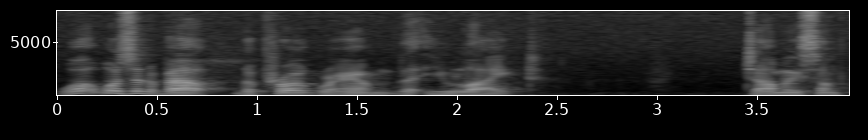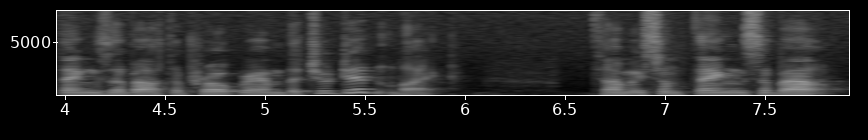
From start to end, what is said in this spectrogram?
what was it about the program that you liked? Tell me some things about the program that you didn't like. Tell me some things about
